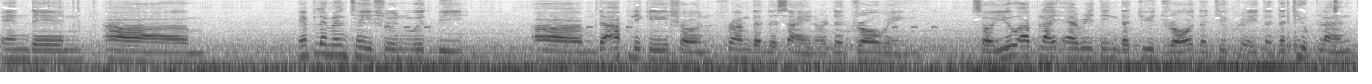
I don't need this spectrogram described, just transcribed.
And then um, implementation would be um, the application from the design or the drawing. So you apply everything that you draw that you created that you planned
